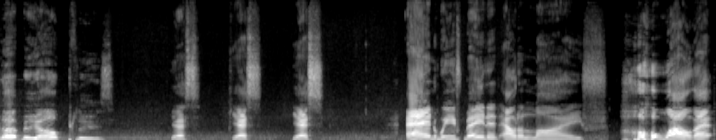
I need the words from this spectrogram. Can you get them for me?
Let me out, please. Yes, yes, yes. And we've made it out alive. Oh, wow, that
